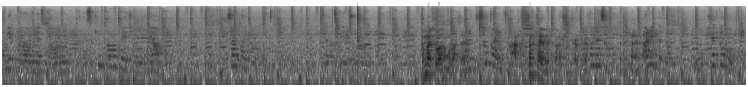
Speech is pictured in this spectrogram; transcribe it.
바비 브라운에서 나온 그 스킨 파운데이션인데요. 쿠션 타입이거든요. 제가 제일 좋아하는 정말 좋아하는 거 맞아요? 아니 쿠션 타입을 아 좋아해요. 쿠션 타입을 좋아하신다고요? 편해서 빨리 끝나요. 섀도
